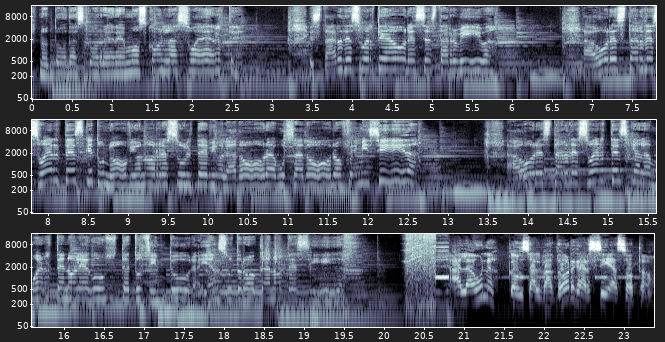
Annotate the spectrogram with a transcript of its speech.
No todas correremos con la suerte. Estar de suerte ahora es estar viva. Ahora estar de suerte es que tu novio no resulte violador, abusador o femicida. Ahora estar de suerte es que a la muerte no le guste tu cintura y en su troca no te siga. A la una, con Salvador García Soto.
